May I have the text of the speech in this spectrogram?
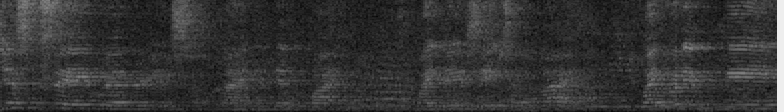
just say whether it's applied and then why. Why do you say it's applied? Why could it be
